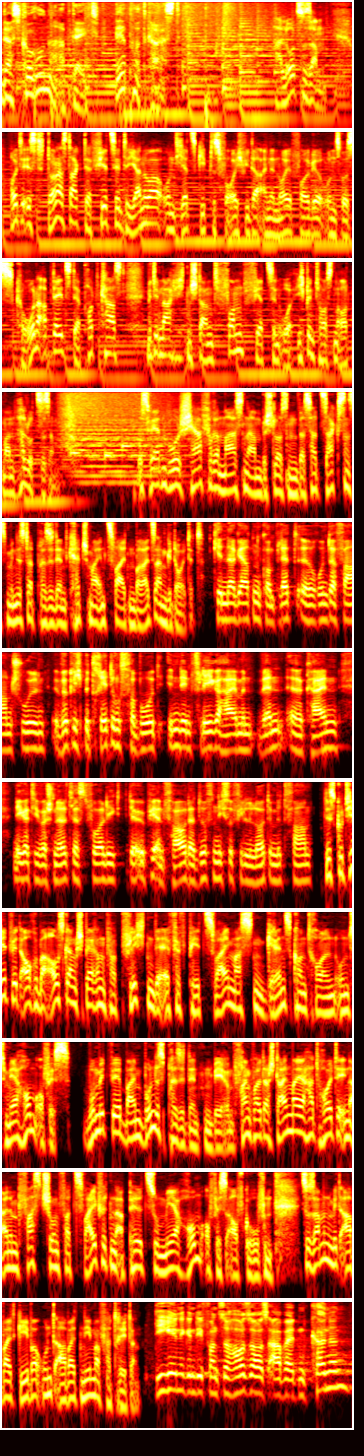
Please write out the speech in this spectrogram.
Das Corona-Update, der Podcast. Hallo zusammen. Heute ist Donnerstag, der 14. Januar und jetzt gibt es für euch wieder eine neue Folge unseres Corona-Updates, der Podcast mit dem Nachrichtenstand von 14 Uhr. Ich bin Thorsten Ortmann. Hallo zusammen. Es werden wohl schärfere Maßnahmen beschlossen. Das hat Sachsens Ministerpräsident Kretschmer im Zweiten bereits angedeutet. Kindergärten komplett äh, runterfahren, Schulen, wirklich Betretungsverbot in den Pflegeheimen, wenn äh, kein negativer Schnelltest vorliegt. Der ÖPNV, da dürfen nicht so viele Leute mitfahren. Diskutiert wird auch über Ausgangssperren, verpflichtende FFP2-Masken, Grenzkontrollen und mehr Homeoffice. Womit wir beim Bundespräsidenten wären. Frank-Walter Steinmeier hat heute in einem fast schon verzweifelten Appell zu mehr Homeoffice aufgerufen, zusammen mit Arbeitgeber und Arbeitnehmervertretern. Diejenigen, die von zu Hause aus arbeiten können,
